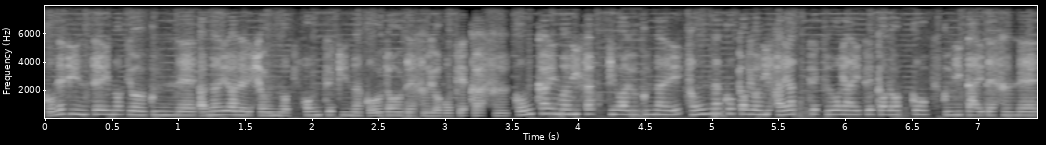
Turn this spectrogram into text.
これ人生の教訓ね。アナイアレーションの基本的な行動ですよボケカス。今回マリサ口悪くない？そんなことより早く鉄を焼いてトロッコを作りたいですね。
